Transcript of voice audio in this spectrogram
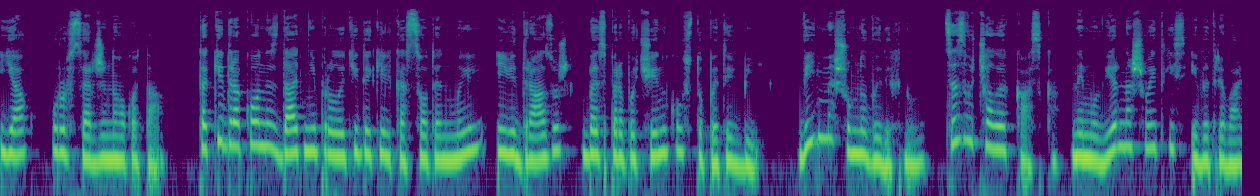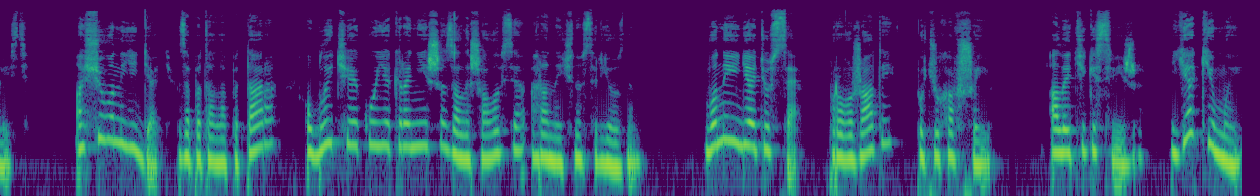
як у розсердженого кота. Такі дракони здатні пролетіти кілька сотень миль і відразу ж, без перепочинку, вступити в бій. Відьми шумно видихнули. Це звучало як казка, неймовірна швидкість і витривалість. А що вони їдять? запитала Петара, обличчя якої, як раніше, залишалося гранично серйозним. Вони їдять усе, провожатий почухав шию, але тільки свіже. Як і ми,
